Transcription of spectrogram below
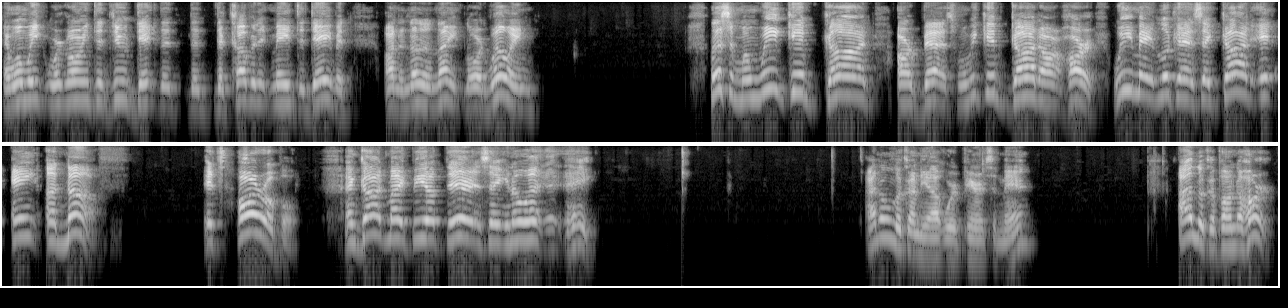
And when we, we're going to do the, the, the covenant made to David on another night, Lord willing, Listen, when we give God our best, when we give God our heart, we may look at it and say, God, it ain't enough. It's horrible. And God might be up there and say, you know what? Hey, I don't look on the outward appearance of man. I look upon the heart.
